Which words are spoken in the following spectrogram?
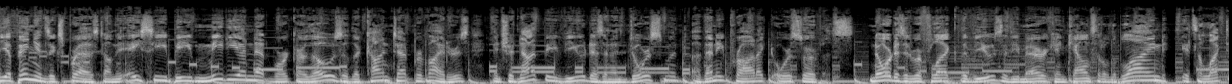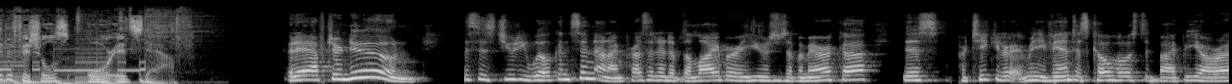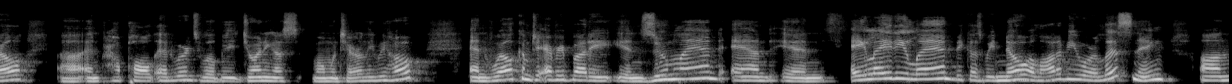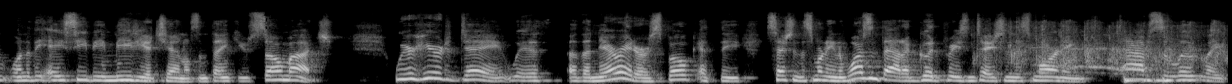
The opinions expressed on the ACB Media Network are those of the content providers and should not be viewed as an endorsement of any product or service. Nor does it reflect the views of the American Council of the Blind, its elected officials, or its staff. Good afternoon. This is Judy Wilkinson, and I'm president of the Library Users of America. This particular event is co hosted by BRL, uh, and Paul Edwards will be joining us momentarily, we hope. And welcome to everybody in Zoom land and in A Lady land, because we know a lot of you are listening on one of the ACB media channels. And thank you so much. We're here today with uh, the narrator who spoke at the session this morning. And wasn't that a good presentation this morning? Absolutely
